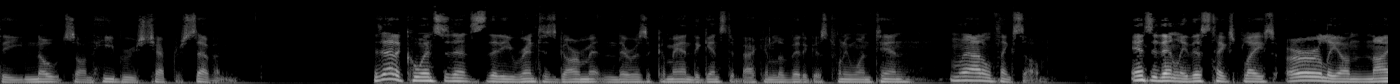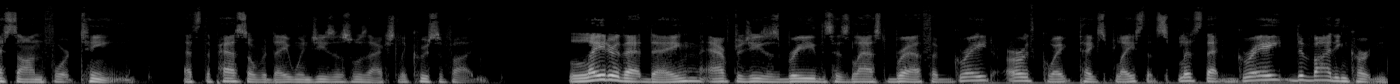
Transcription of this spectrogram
the notes on Hebrews chapter 7. Is that a coincidence that he rent his garment and there was a command against it back in Leviticus 21:10? Well, I don't think so. Incidentally, this takes place early on Nisan 14. That's the Passover day when Jesus was actually crucified. Later that day, after Jesus breathes his last breath, a great earthquake takes place that splits that great dividing curtain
